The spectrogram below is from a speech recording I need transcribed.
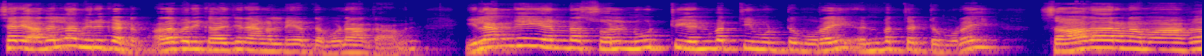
சரி அதெல்லாம் இருக்கட்டும். அதை பற்றி கழிச்சு நாங்கள் நேரத்தை வீணாக்காமல் இலங்கை என்ற சொல் நூற்றி எண்பத்தி மூன்று முறை எண்பத்தெட்டு முறை சாதாரணமாக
